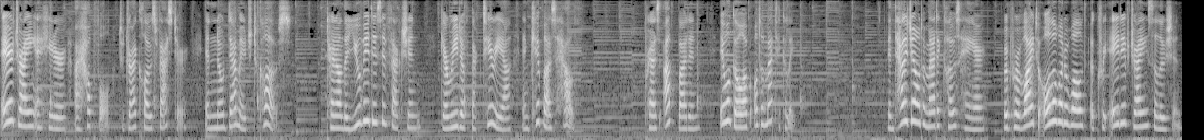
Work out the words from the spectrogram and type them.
Air drying and heater are helpful to dry clothes faster and no damage to clothes. Turn on the UV disinfection, get rid of bacteria and keep us health. Press up button, it will go up automatically. Intelligent automatic clothes hanger will provide to all over the world a creative drying solution.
